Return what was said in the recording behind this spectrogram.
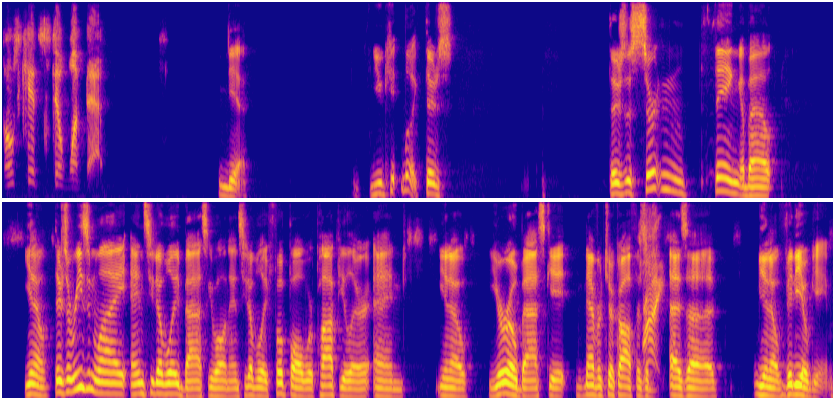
most kids still want that. Yeah you can look there's there's a certain thing about you know there's a reason why NCAA basketball and NCAA football were popular and you know Eurobasket never took off as a as a you know video game.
